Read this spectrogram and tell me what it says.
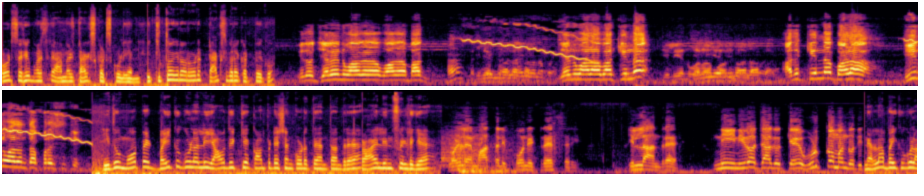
ರೋಡ್ ಸರಿ ಮಾಡಿಸ್ರಿ ಆಮೇಲೆ ಟ್ಯಾಕ್ಸ್ ಕಟ್ಸ್ಕೊಳ್ಳಿ ಅನ್ನಿ. ಈ ಕಿತ್ತೋಗಿರೋ ರೋಡ್ ಟ್ಯಾಕ್ಸ್ ಬೇರೆ ಕಟ್ಟಬೇಕು ಇದು ಜಲನ್ ವಾಗ ವಾಗ ಬಾಗ್ ಅದಕ್ಕಿಂತ ಬಹಳ ಹೀನವಾದಂತ ಪರಿಸ್ಥಿತಿ. ಇದು ಮೋಪೆಡ್ ಬೈಕ್ಗಳಲ್ಲಿ ಯಾವುದಕ್ಕೆ ಕಾಂಪಿಟೇಷನ್ ಕೊಡುತ್ತೆ ಅಂತಂದ್ರೆ ರಾಯಲ್ ಇನ್ಫೀಲ್ಡ್ಗೆ ಒಳ್ಳೆ ಮಾತಲ್ಲಿ ಫೋನ್ ಇಟ್ರೆ ಸರಿ. ಇಲ್ಲ ಅಂದ್ರೆ ನೀನಿರೋ ಜಾಗಕ್ಕೆ ಹುಡ್ಕೊಂಬಂದು ಎಲ್ಲ ಬೈಕ್ಗಳು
